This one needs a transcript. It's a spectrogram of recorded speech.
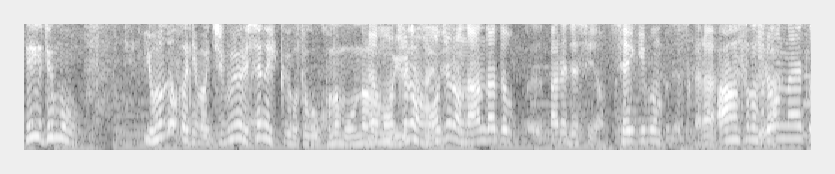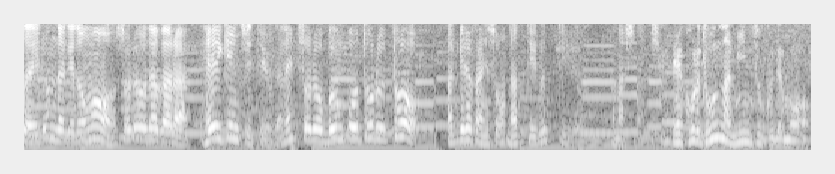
えでも世の中には自分より背の低い男を好む女の子もいるもちじゃないですか。ろんもちろんなんだとあれですよ。正規分布ですから。あーそうかそうか。いろんなやつがいるんだけどもそれをだから平均値っていうかねそれを分布を取ると明らかにそうなっているっていう話なんですよ。ねえこれどんな民族でも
